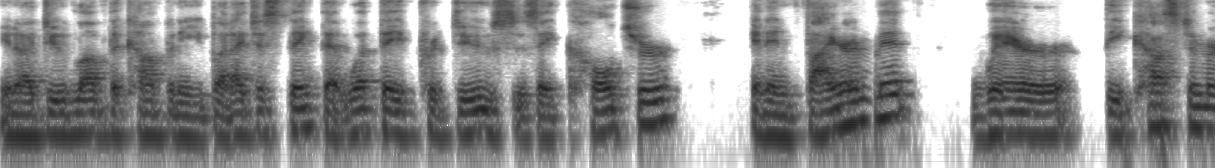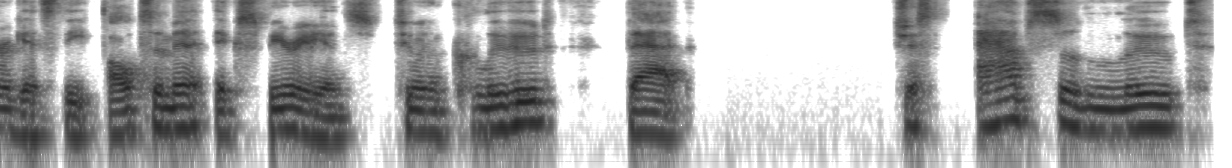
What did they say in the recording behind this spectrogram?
you know, I do love the company, but I just think that what they produce is a culture, an environment where the customer gets the ultimate experience, to include that just absolute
